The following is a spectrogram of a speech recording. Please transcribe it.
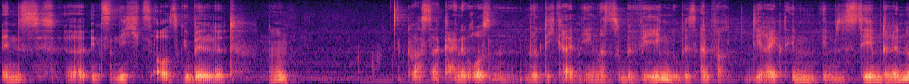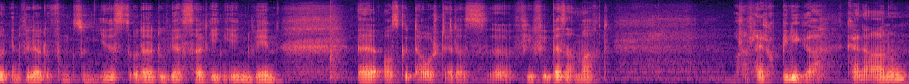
ins, äh, ins Nichts ausgebildet. Ne? Du hast da keine großen Möglichkeiten, irgendwas zu bewegen. Du bist einfach direkt im, im System drin und entweder du funktionierst oder du wirst halt gegen irgendwen äh, ausgetauscht, der das äh, viel, viel besser macht. Oder vielleicht auch billiger, keine Ahnung.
